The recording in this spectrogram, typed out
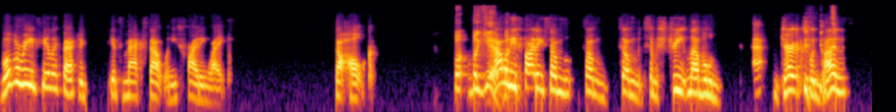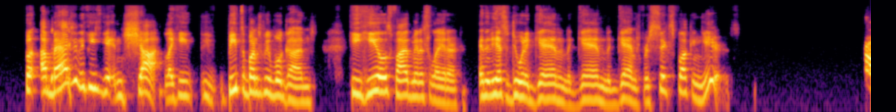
Wolverine's healing factor gets maxed out when he's fighting like the Hulk. but but yeah how but- when he's fighting some some some some street level jerks with guns. But imagine if he's getting shot, like he, he beats a bunch of people with guns, he heals five minutes later, and then he has to do it again and again and again for six fucking years. Bro,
